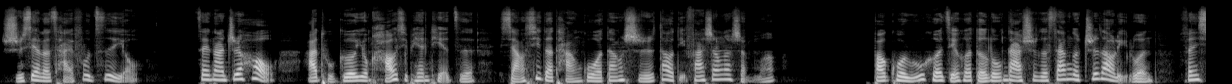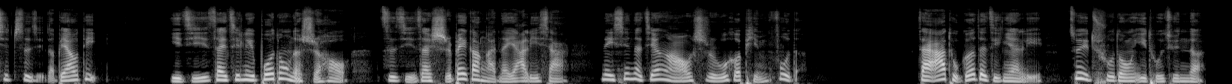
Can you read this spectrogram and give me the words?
实现了财富自由。在那之后，阿土哥用好几篇帖子详细的谈过当时到底发生了什么，包括如何结合德隆大师的三个知道理论分析自己的标的，以及在经历波动的时候，自己在十倍杠杆的压力下内心的煎熬是如何平复的。在阿土哥的经验里，最触动意图君的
